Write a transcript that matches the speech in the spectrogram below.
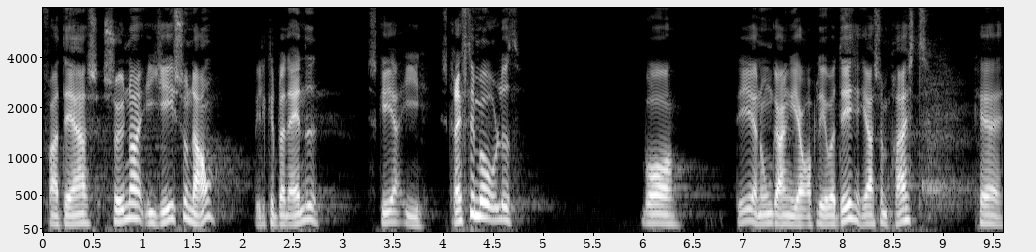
fra deres sønder i Jesu navn, hvilket blandt andet sker i skriftemålet, hvor det er nogle gange, jeg oplever det, jeg som præst kan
